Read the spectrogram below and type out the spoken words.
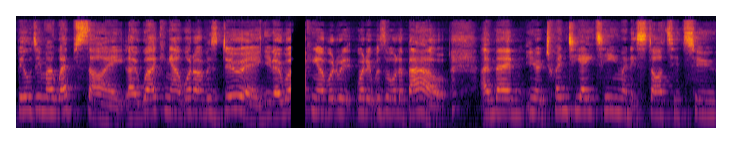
building my website, like working out what I was doing, you know, working out what it, what it was all about. And then, you know, 2018 when it started to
